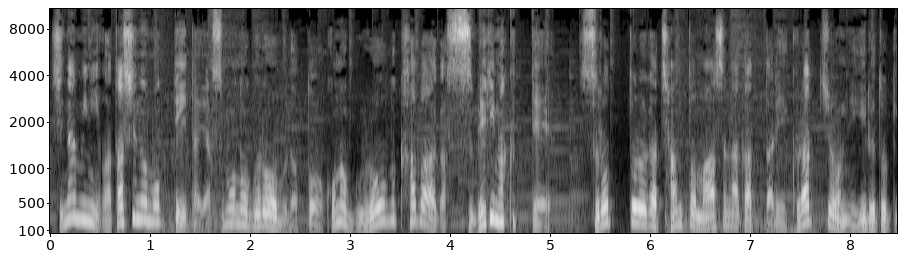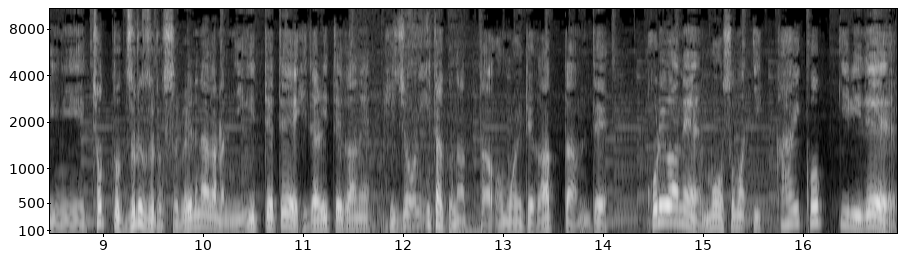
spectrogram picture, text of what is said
ちなみに私の持っていた安物グローブだと、このグローブカバーが滑りまくって、スロットルがちゃんと回せなかったり、クラッチを握るときにちょっとズルズル滑りながら握ってて、左手がね、非常に痛くなった思い出があったんで、これはね、もうその一回こっきりで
